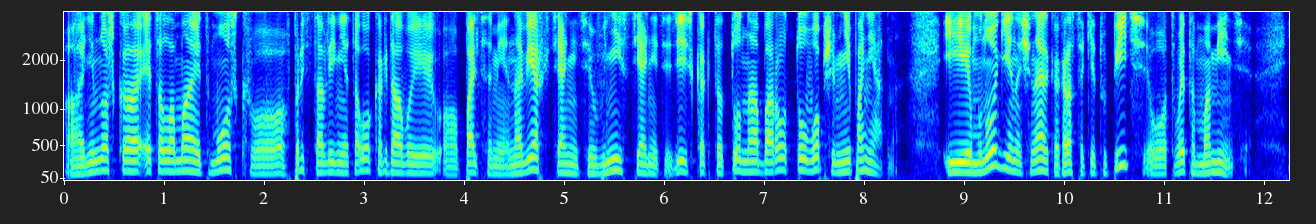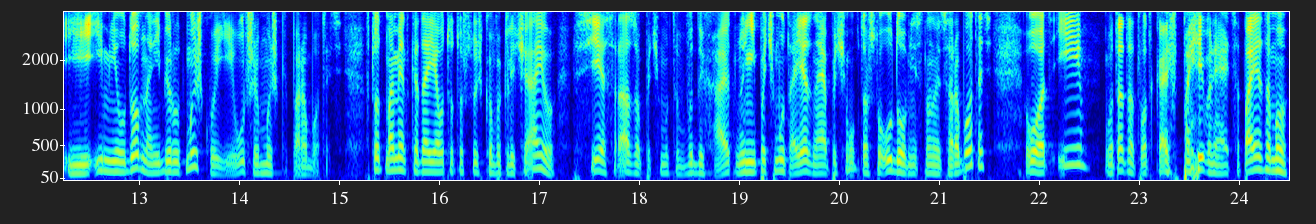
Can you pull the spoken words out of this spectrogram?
А, немножко это ломает мозг э, в представлении того, когда вы э, пальцами наверх тянете, вниз тянете. Здесь как-то то наоборот, то в общем непонятно. И многие начинают как раз-таки тупить вот в этом моменте. И им неудобно, они берут мышку и лучше мышкой поработать. В тот момент, когда я вот эту штучку выключаю, все сразу почему-то выдыхают. Ну не почему-то, а я знаю почему, потому что удобнее становится работать. Вот, и вот этот вот кайф появляется. Поэтому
